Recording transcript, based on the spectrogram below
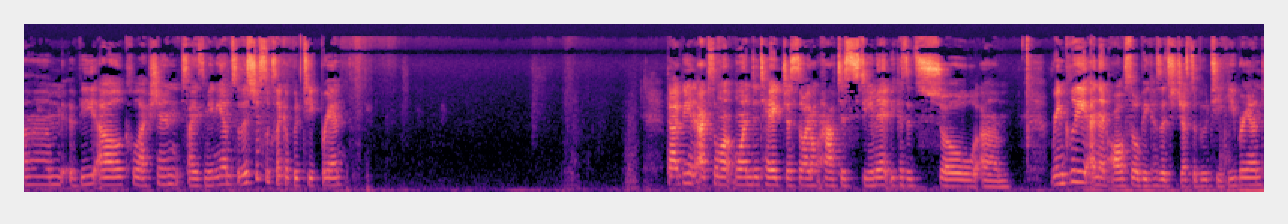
Um, VL collection, size medium. So this just looks like a boutique brand. That'd be an excellent one to take just so I don't have to steam it because it's so um, wrinkly and then also because it's just a boutique brand.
